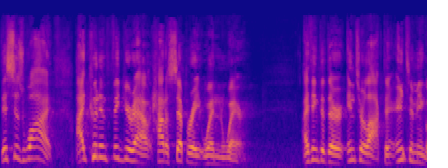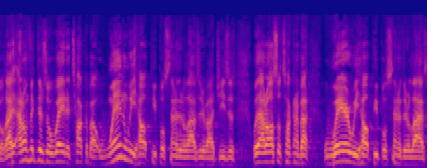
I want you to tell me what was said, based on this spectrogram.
This is why I couldn't figure out how to separate when and where. I think that they're interlocked, they're intermingled. I, I, don't think there's a way to talk about when we help people center their lives about Jesus without also talking about where we help people center their lives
